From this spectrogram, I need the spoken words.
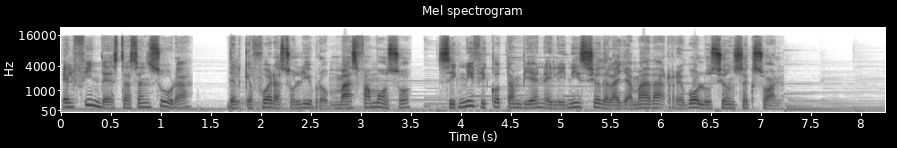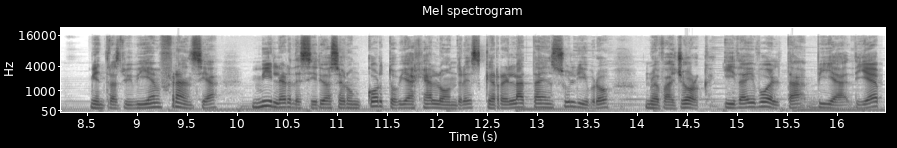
El fin de esta censura, del que fuera su libro más famoso, significó también el inicio de la llamada revolución sexual, Mientras vivía en Francia, Miller decidió hacer un corto viaje a Londres que relata en su libro Nueva York, ida y vuelta vía Dieppe,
